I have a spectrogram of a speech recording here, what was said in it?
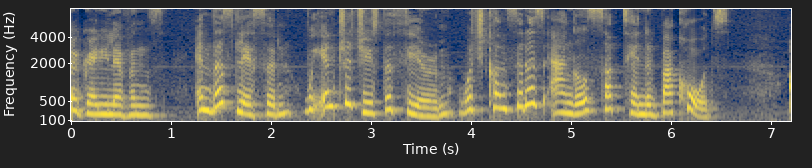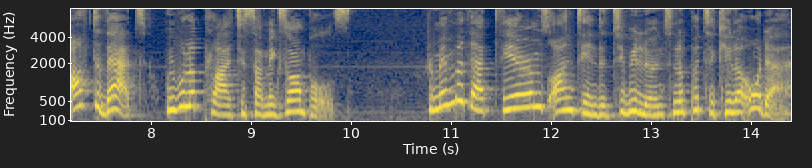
Hello grade 11s. In this lesson, we introduce the theorem which considers angles subtended by chords. After that, we will apply to some examples. Remember that theorems are intended to be learnt in a particular order.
